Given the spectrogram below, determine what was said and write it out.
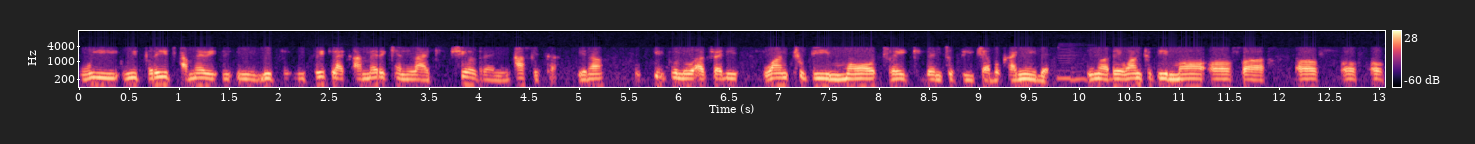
we we treat America we, we treat like American like children in Africa. You know, people who actually want to be more Drake than to be Jabu Khanyile. Mm. You know, they want to be more of uh, of of of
